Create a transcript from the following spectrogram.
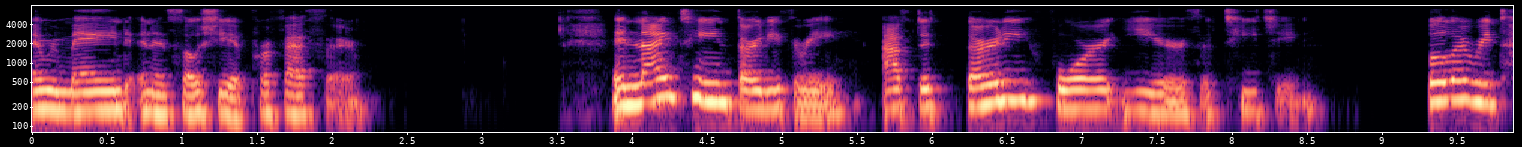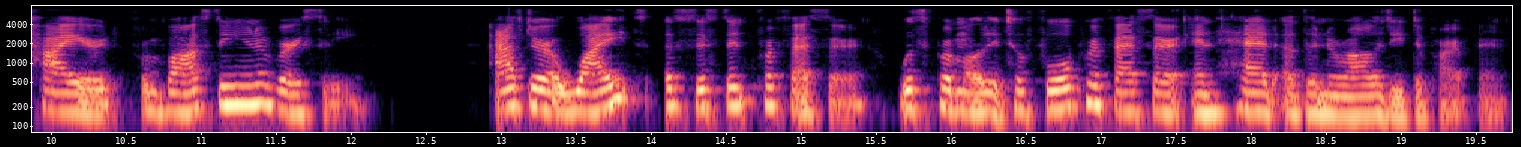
and remained an associate professor. In 1933, after 34 years of teaching, Fuller retired from Boston University after a white assistant professor was promoted to full professor and head of the neurology department.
